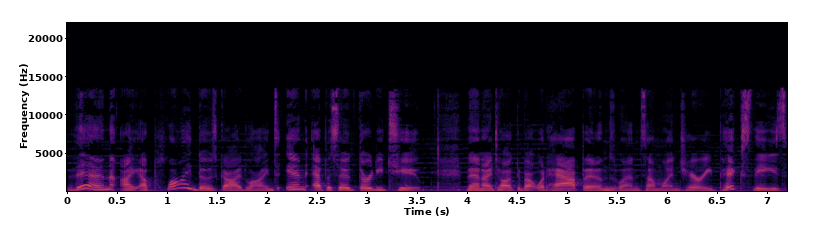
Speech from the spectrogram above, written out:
Then I applied those guidelines in episode 32. Then I talked about what happens when someone cherry picks these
